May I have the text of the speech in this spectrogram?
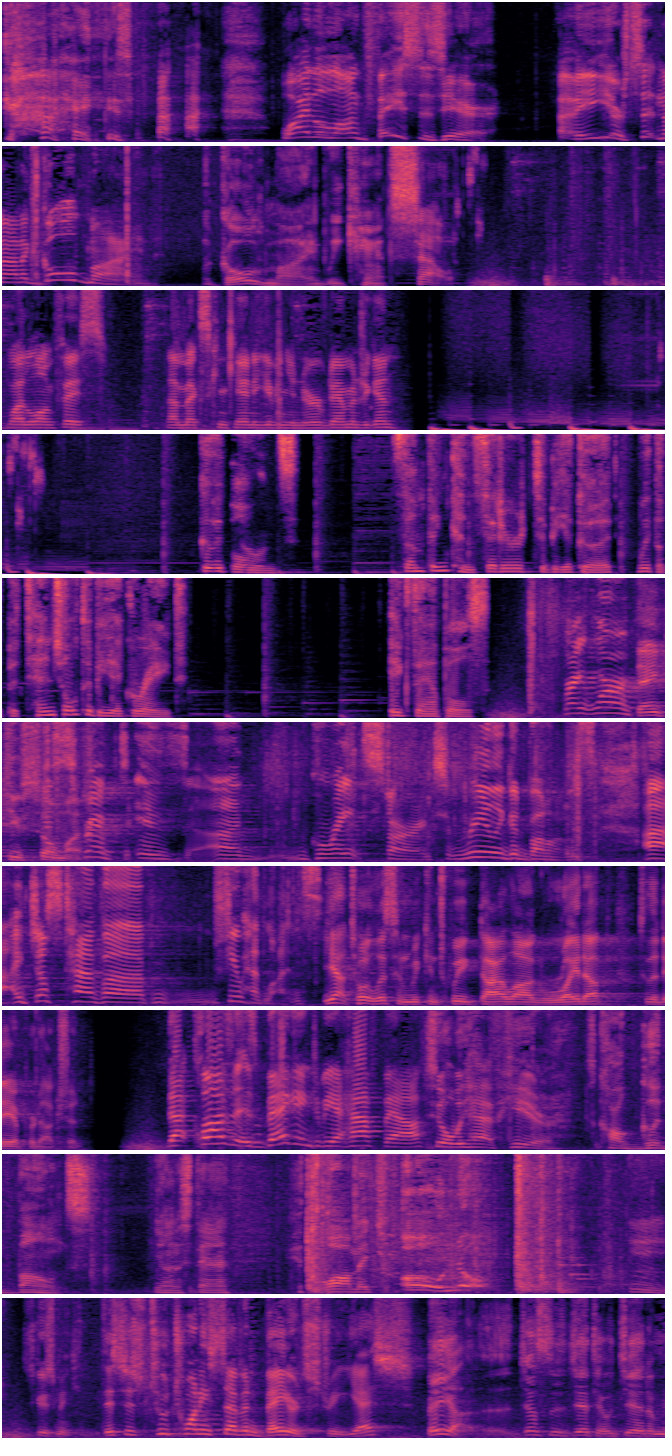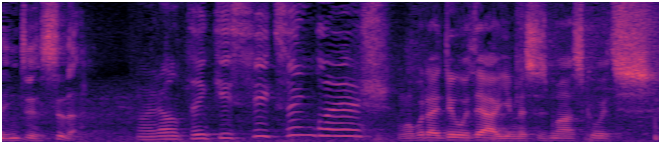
Guys, why the long faces here? I mean, you're sitting on a gold mine. A gold mine we can't sell. Why the long face? That Mexican candy giving you nerve damage again? good bones. Something considered to be a good with the potential to be a great. Examples Great work. Thank you so the much. script is a great start. Really good bones. Uh, I just have a few headlines. Yeah, totally. Listen, we can tweak dialogue right up to the day of production. That closet is begging to be a half bath. See what we have here? It's called good bones. You understand? Hit the wall, make Oh no! Excuse me. This is 227 Bayard Street, yes? 贝亚呃就是这条街的名字，是的。 I don't think he speaks English. What would I do without you, Mrs. Moskowitz?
